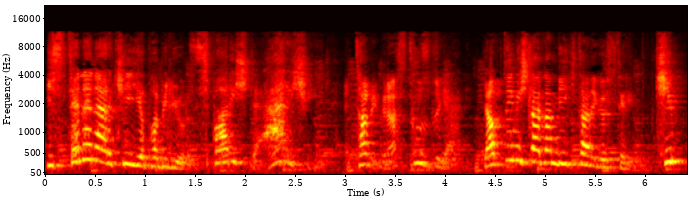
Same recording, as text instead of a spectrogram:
İstenen erkeği yapabiliyoruz. Siparişle her şeyle. E tabi biraz tuzlu yani. Yaptığım işlerden bir iki tane göstereyim. Kim?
